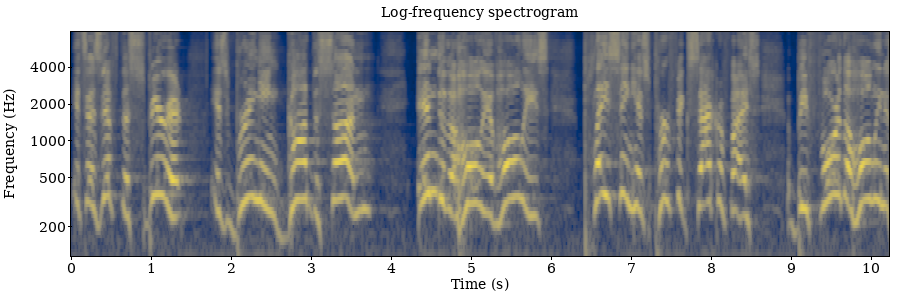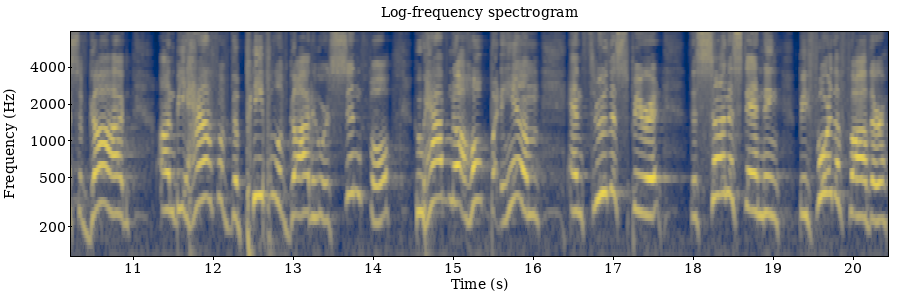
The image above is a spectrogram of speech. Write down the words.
it's as if the Spirit is bringing God the Son into the Holy of Holies, placing his perfect sacrifice before the holiness of God on behalf of the people of God who are sinful, who have no hope but him. And through the Spirit, the Son is standing before the Father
